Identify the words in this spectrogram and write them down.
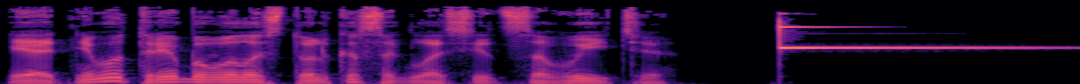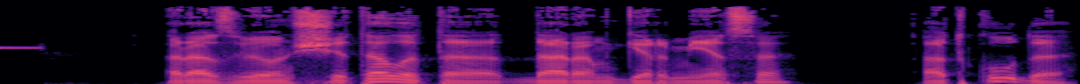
и от него требовалось только согласиться выйти. Разве он считал это даром Гермеса? Откуда?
